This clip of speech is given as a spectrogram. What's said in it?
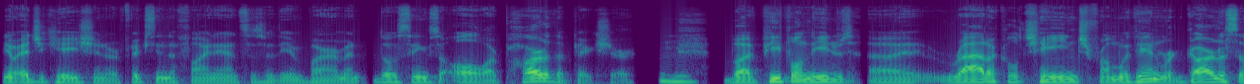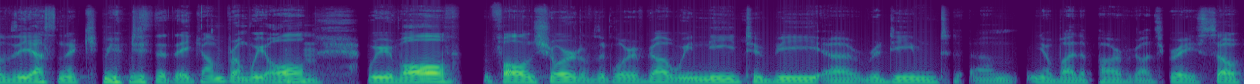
you know education or fixing the finances or the environment. Those things all are part of the picture. But people need uh, radical change from within, regardless of the ethnic community that they come from. We all, Mhm. we've all fallen short of the glory of God. We need to be uh, redeemed, um, you know, by the power of God's grace. So,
